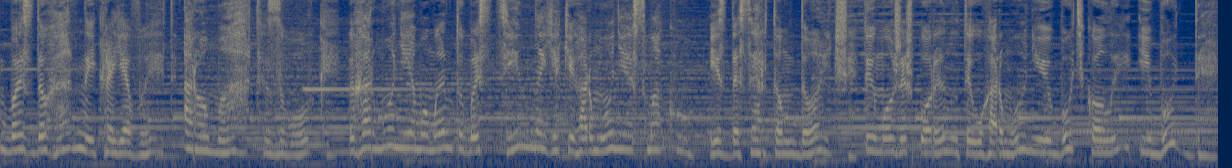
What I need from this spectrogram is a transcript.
Бездоганний краєвид, аромат, звуки, гармонія моменту безцінна, як і гармонія смаку. Із десертом Дольче ти можеш поринути у гармонію будь-коли і будь-де.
